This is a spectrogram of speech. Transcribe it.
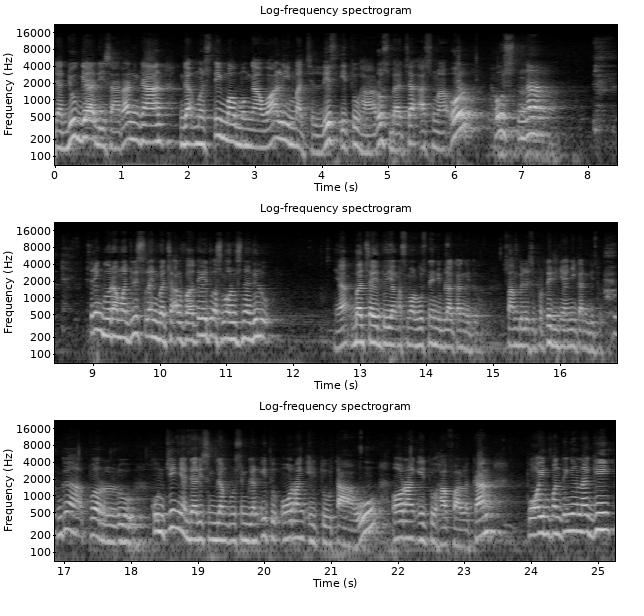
Dan juga disarankan nggak mesti mau mengawali majelis itu harus baca Asmaul Husna. Sering beberapa majelis selain baca Al-Fatihah itu Asmaul Husna dulu. Ya, baca itu yang Asmaul Husna yang di belakang itu sambil seperti dinyanyikan gitu. Enggak perlu. Kuncinya dari 99 itu orang itu tahu, orang itu hafalkan, Poin pentingnya lagi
